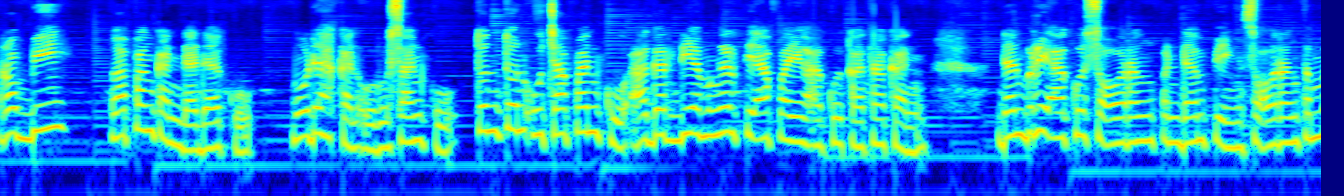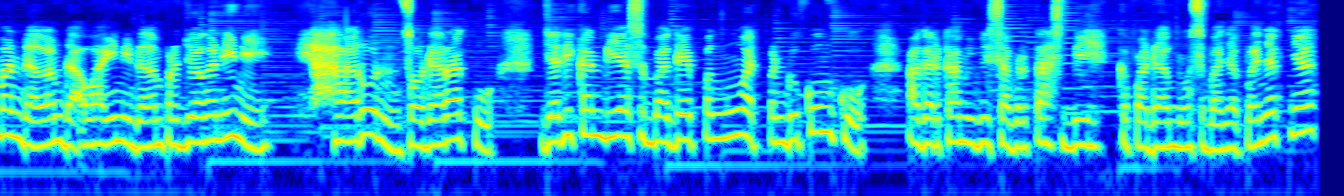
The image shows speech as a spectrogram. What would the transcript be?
Rabbi, lapangkan dadaku Mudahkan urusanku, tuntun ucapanku agar dia mengerti apa yang aku katakan. Dan beri aku seorang pendamping, seorang teman dalam dakwah ini, dalam perjuangan ini. Harun, saudaraku, jadikan dia sebagai penguat pendukungku, agar kami bisa bertasbih kepadamu sebanyak-banyaknya,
